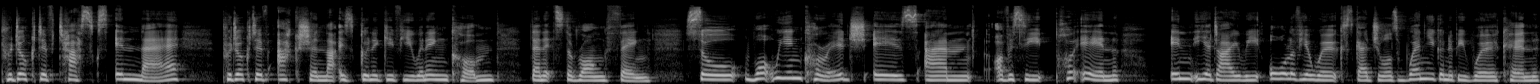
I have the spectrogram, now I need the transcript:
productive tasks in there productive action that is going to give you an income then it's the wrong thing so what we encourage is um, obviously put in in your diary all of your work schedules, when you're going to be working,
